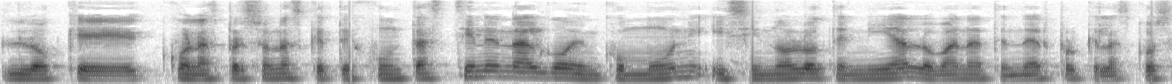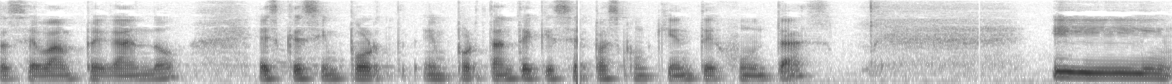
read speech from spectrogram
lo que con las personas que te juntas tienen algo en común y si no lo tenían lo van a tener porque las cosas se van pegando. Es que es import importante que sepas con quién te juntas. Y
